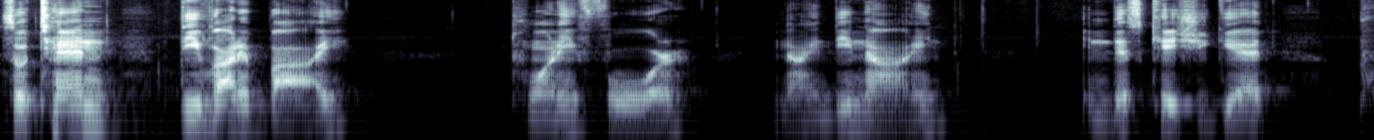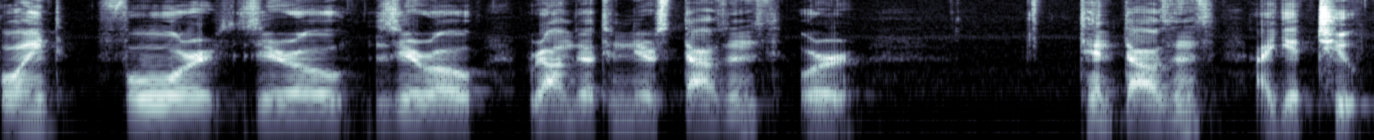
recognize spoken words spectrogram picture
So 10 divided by 24.99. In this case, you get 0.400 rounded to nearest thousandth or ten thousandth. I get 2.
